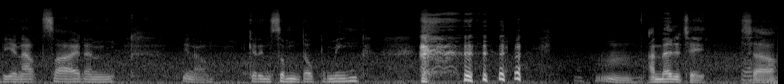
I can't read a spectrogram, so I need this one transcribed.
being outside and, you know, getting some dopamine. Hmm, I meditate. So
